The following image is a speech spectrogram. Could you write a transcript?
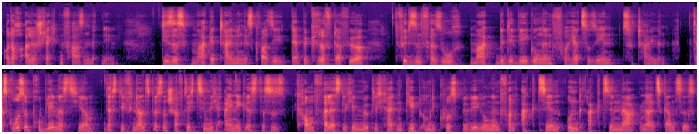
und auch alle schlechten Phasen mitnehmen. Dieses Market Timing ist quasi der Begriff dafür, für diesen Versuch, Marktbewegungen vorherzusehen, zu timen. Das große Problem ist hier, dass die Finanzwissenschaft sich ziemlich einig ist, dass es kaum verlässliche Möglichkeiten gibt, um die Kursbewegungen von Aktien und Aktienmärkten als Ganzes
